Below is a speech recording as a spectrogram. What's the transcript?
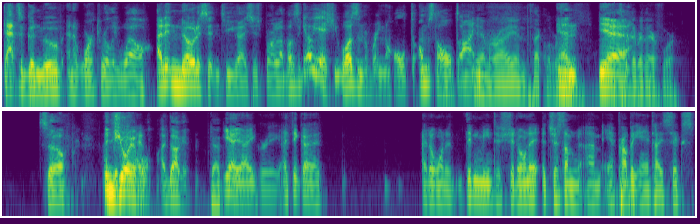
that's a good move and it worked really well I didn't notice it until you guys just brought it up I was like oh yeah she was in the ring the whole almost the whole time Yeah, Mariah and Thekla were And- both. yeah. That's what they were there for. so think enjoyable I dug it. Good. yeah, yeah, I agree. I think I I don't want to didn't mean to shit on it. It's just I'm I'm probably anti six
